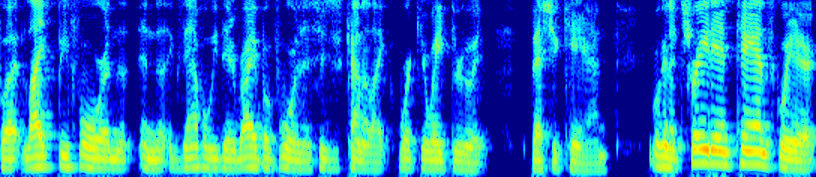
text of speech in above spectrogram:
But like before in the in the example we did right before this, you just kind of like work your way through it best you can. We're going to trade in tan squared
